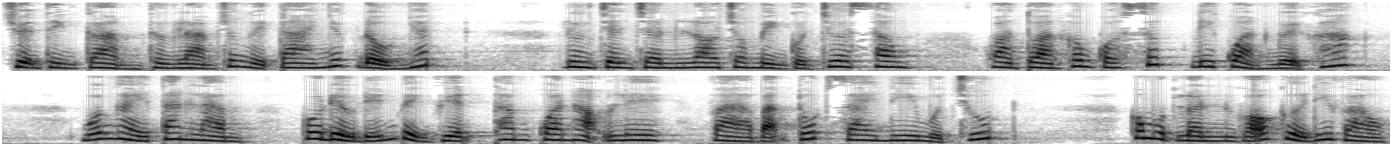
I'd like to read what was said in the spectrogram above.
Chuyện tình cảm thường làm cho người ta nhức đầu nhất. Lương chân chân lo cho mình còn chưa xong, hoàn toàn không có sức đi quản người khác. Mỗi ngày tan làm, cô đều đến bệnh viện tham quan Hạo Lê và bạn tốt Giai Ni một chút. Có một lần gõ cửa đi vào,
